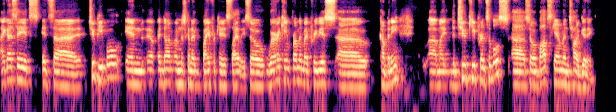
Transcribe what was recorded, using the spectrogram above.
I gotta say it's it's uh, two people, and, uh, I'm just gonna bifurcate it slightly. So where I came from in my previous uh, company, uh, my the two key principals. Uh, so Bob Scanlon and Todd Gooding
